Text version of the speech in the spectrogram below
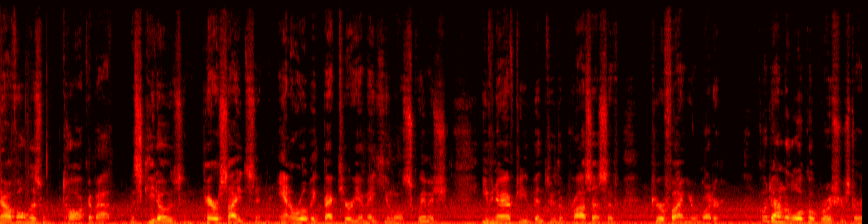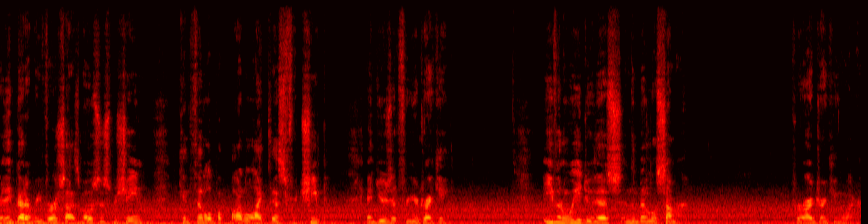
Now, if all this talk about mosquitoes and parasites and anaerobic bacteria make you a little squeamish, even after you've been through the process of purifying your water, go down to the local grocery store. They've got a reverse osmosis machine. You can fill a bottle like this for cheap and use it for your drinking. Even we do this in the middle of summer for our drinking water.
